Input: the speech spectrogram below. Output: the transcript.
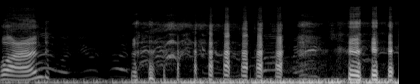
Planned.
